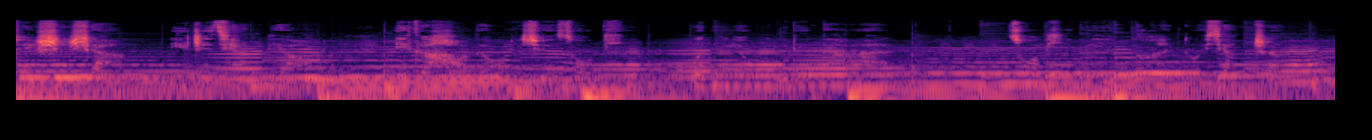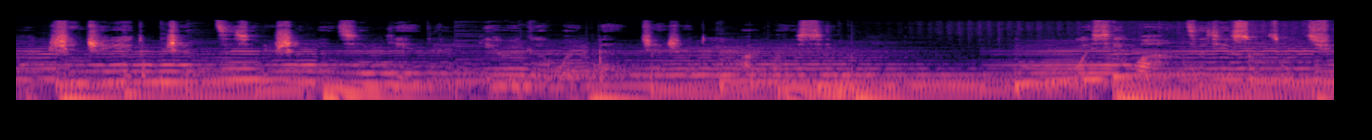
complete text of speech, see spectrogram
学史上一直强调，一个好的文学作品不能有固定答案，作品里有很多象征，甚至阅读者自己的生命经验也会跟文本产生对话关系。我希望自己所做的诠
